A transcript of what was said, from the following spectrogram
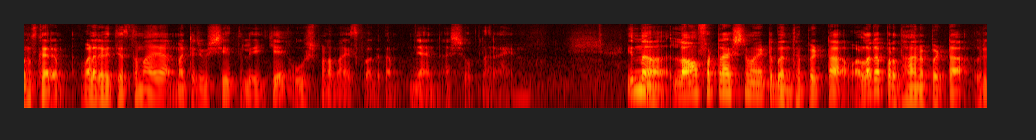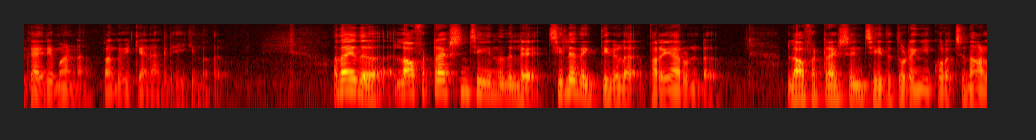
നമസ്കാരം. വളരെ വ്യത്യസ്തമായ മറ്റൊരു വിഷയത്തിലേക്ക് ഊഷ്മളമായ സ്വാഗതം. ഞാൻ അശോക് നാരായൺ ഇന്ന് ലോ ഓഫ് അട്രാക്ഷനുമായിട്ട് ബന്ധപ്പെട്ട വളരെ പ്രധാനപ്പെട്ട ഒരു കാര്യമാണ് പങ്കുവയ്ക്കാൻ ആഗ്രഹിക്കുന്നത്. അതായത് ലോ ഓഫ് അട്രാക്ഷൻ ചെയ്യുന്നതിൽ ചില വ്യക്തികൾ പറയാറുണ്ട് ലോ ഓഫ് അട്രാക്ഷൻ ചെയ്തു തുടങ്ങി കുറച്ച് നാൾ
